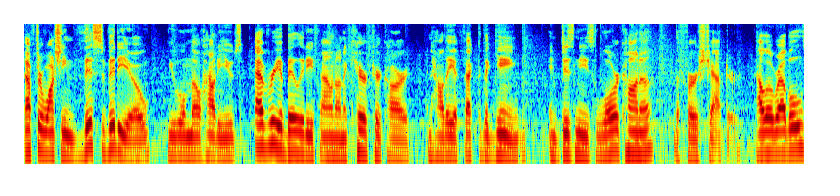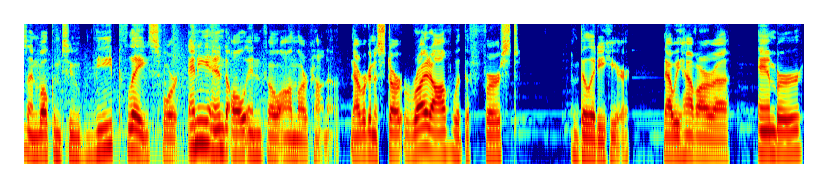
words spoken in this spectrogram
After watching this video, you will know how to use every ability found on a character card and how they affect the game in Disney's Lorcana, the first chapter. Hello Rebels, and welcome to the place for any and all info on Lorcana. Now we're going to start right off with the first ability here. Now we have our uh, Amber,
